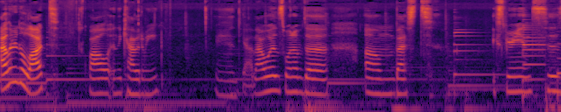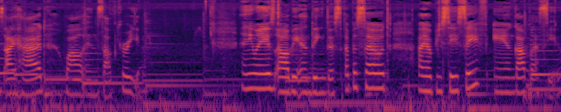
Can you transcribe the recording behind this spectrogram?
i learned a lot while in the academy and yeah that was one of the um, best experiences i had while in south korea anyways i'll be ending this episode I hope you stay safe and God bless you.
